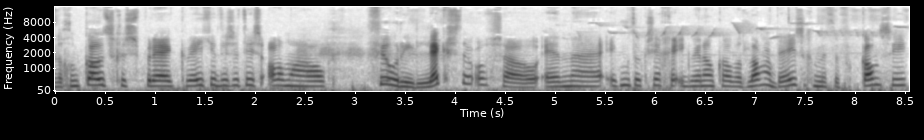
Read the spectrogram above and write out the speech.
nog een coachgesprek, weet je. Dus het is allemaal veel relaxter of zo. En uh, ik moet ook zeggen, ik ben ook al wat langer bezig met de vakantie.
